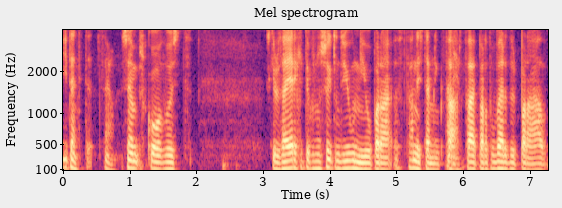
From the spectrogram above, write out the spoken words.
identitet Já. sem sko, þú veist skilur, það er ekkit eitthvað svona 17. júni og bara þannig stemning þar, það er bara þú verður bara að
